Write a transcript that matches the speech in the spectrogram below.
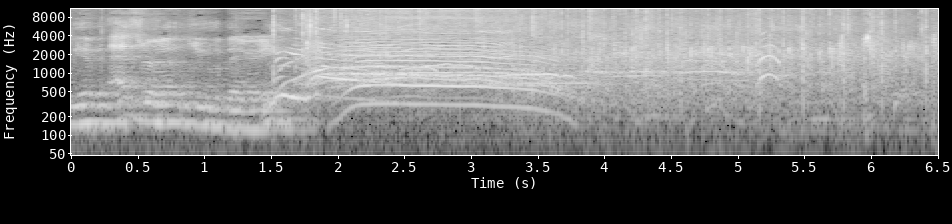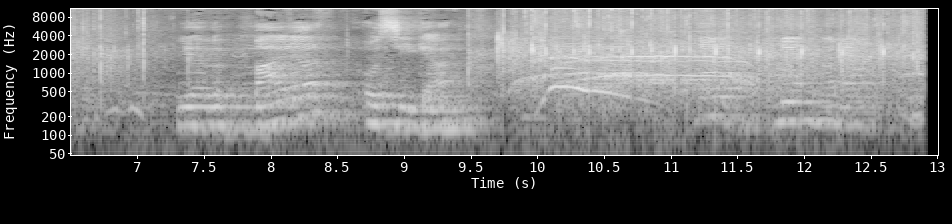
We have Ezra Ulibarri. We have Maya Osika. Mia, Mia.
